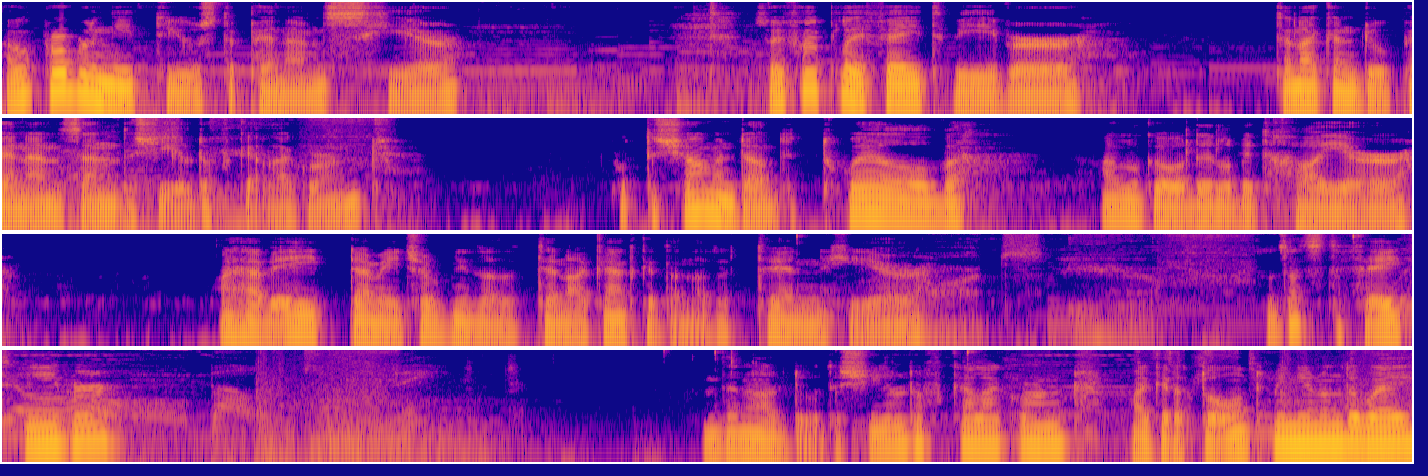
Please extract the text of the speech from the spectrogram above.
I will probably need to use the penance here. So if I play Fate Weaver, then I can do penance and the Shield of Galakrond. Put the shaman down to 12. I will go a little bit higher. I have 8 damage, I need another 10. I can't get another 10 here. So that's the Fate Weaver. And then I'll do the Shield of Galakrond. I get a Taunt minion on the way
